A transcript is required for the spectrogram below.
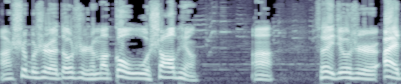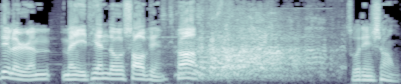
啊，是不是都是什么购物 shopping 啊？所以就是爱对了人，每天都 shopping 是吧？昨天上午，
